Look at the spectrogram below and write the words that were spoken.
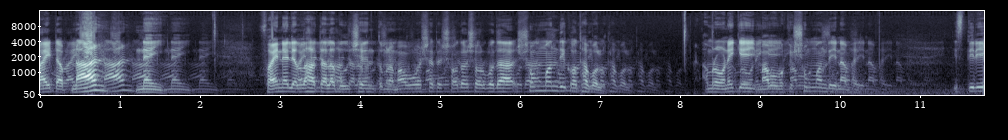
রাইট আপনার নেই। ফাইনালি আল্লাহ তাআলা বলছেন তোমরা মা বাবার সাথে সদা সর্বদা সম্মান দিয়ে কথা বলো। আমরা অনেকেই মা বাবাকে সম্মান দেই না ভাই। স্ত্রী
